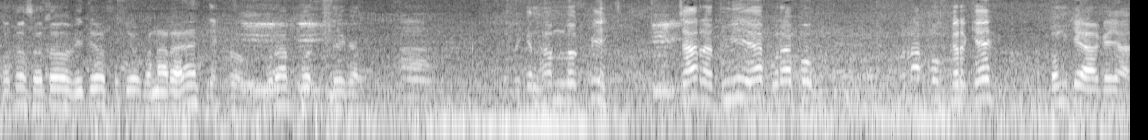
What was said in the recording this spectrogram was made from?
फ़ोटो सोटो वीडियो वीडियो बना रहा है। देखो। पूरा पोट लेकर। हाँ। लेकिन हम लोग भी चार आदमी है पूरा पोक पूरा पोक करके घूम के आ गया।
